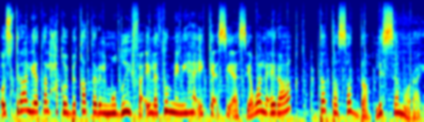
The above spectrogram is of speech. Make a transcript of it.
أستراليا تلحق بقطر المضيفة إلى ثمن نهائي كأس آسيا والعراق تتصدى للساموراي.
